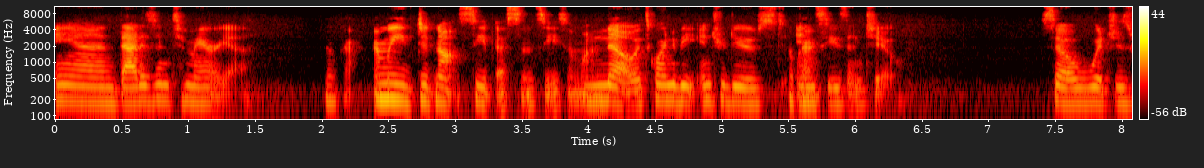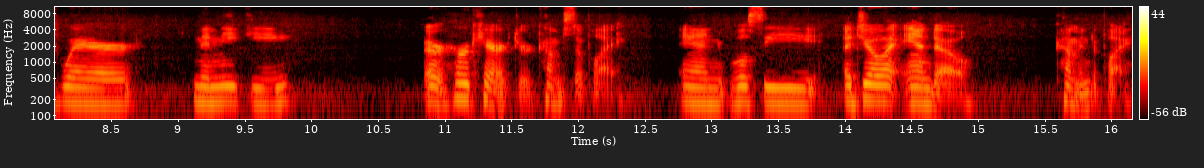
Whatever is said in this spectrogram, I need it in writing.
and that is in Temeria. Okay. And we did not see this in season one. No, it's going to be introduced Okay. in season two. So, which is where Nenneke, or her character, comes to play. And we'll see Adjoa Andoh come into play.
